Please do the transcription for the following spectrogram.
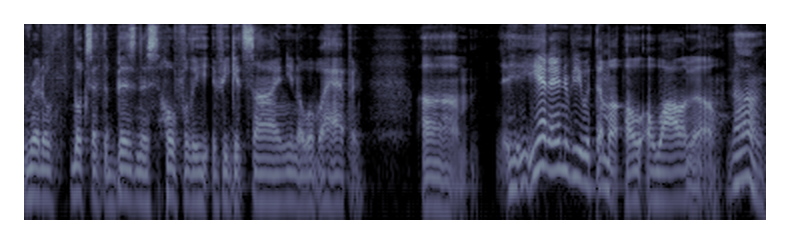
Riddle looks at the business. Hopefully, if he gets signed, you know what will happen. Um, he, had an interview with them a, a, a while ago. No,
